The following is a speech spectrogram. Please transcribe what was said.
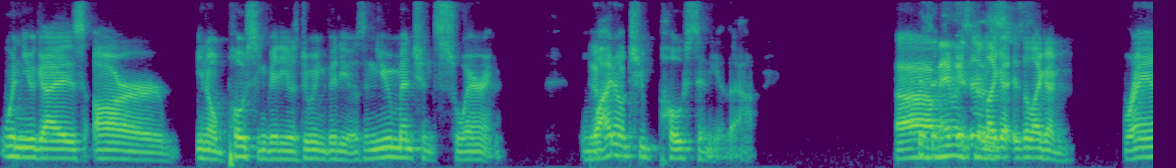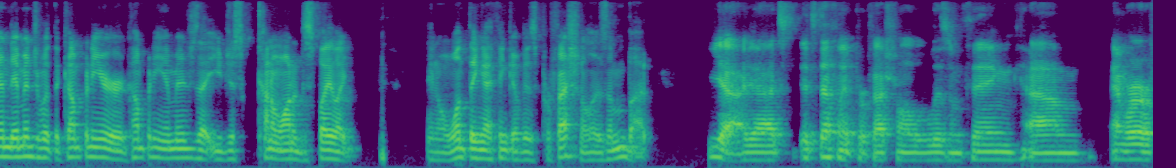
when you guys are, you know, posting videos, doing videos, and you mentioned swearing. Yeah. Why don't you post any of that? Uh, is it, mainly is it like a is it like a brand image with the company or a company image that you just kind of want to display? Like, you know, one thing I think of is professionalism, but yeah, yeah, it's it's definitely a professionalism thing. Um, and we're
